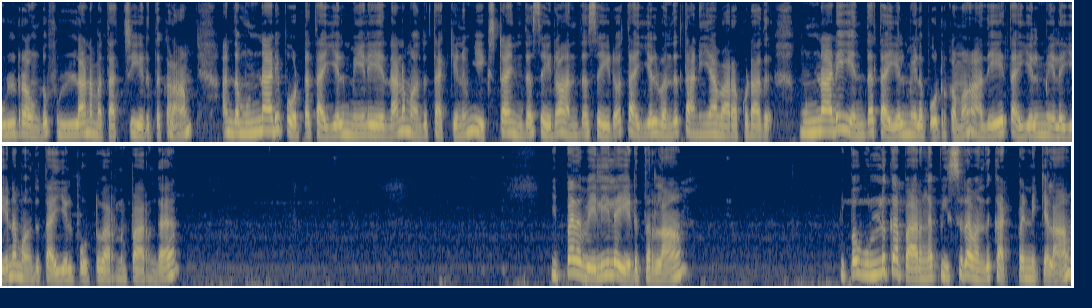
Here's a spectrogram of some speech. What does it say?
உள் ரவுண்டு ஃபுல்லாக நம்ம தச்சு எடுத்துக்கலாம். அந்த முன்னாடி போட்ட தையல் மேலேயே தான் நம்ம வந்து தைக்கணும். எக்ஸ்ட்ரா இந்த சைடோ அந்த சைடோ தையல் வந்து தனியாக வரக்கூடாது. முன்னாடி எந்த தையல் மேலே போட்டிருக்கோமோ அதே தையல் மேலேயே நம்ம வந்து தையல் போட்டு வரணும் பாருங்கள் இப்போ அதை வெளியில் எடுத்துடலாம் இப்போ உள்ளுக்க பாருங்கள் பிசுரை வந்து கட் பண்ணிக்கலாம்.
